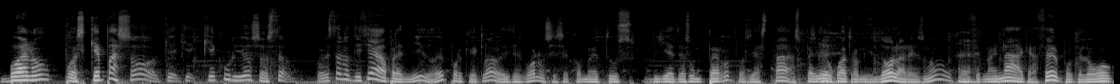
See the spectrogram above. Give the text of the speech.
Bueno, pues ¿qué pasó? Qué, qué- qué curioso. Esto, con esta noticia he aprendido, ¿eh? Porque claro, dices, bueno, si se come tus billetes un perro, pues ya está, has perdido Sí. 4.000 dólares, ¿no? Es Sí. decir, no hay nada que hacer, porque luego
